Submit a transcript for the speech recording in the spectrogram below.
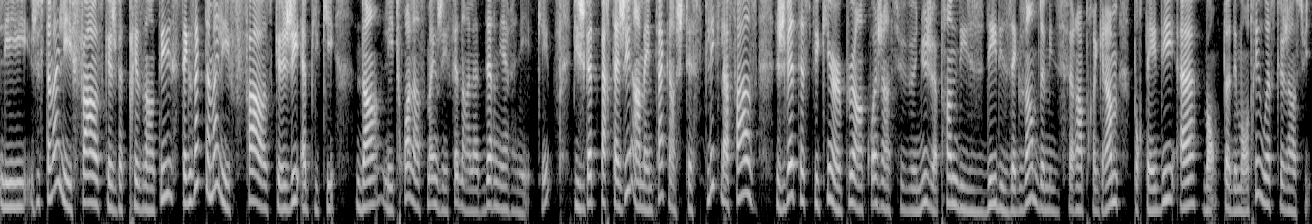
les, justement, les phases que je vais te présenter, c'est exactement les phases que j'ai appliquées dans les trois lancements que j'ai faits dans la dernière année. Puis je vais te partager en même temps, quand je t'explique la phase, je vais t'expliquer un peu en quoi j'en suis venue. Je vais prendre des idées, des exemples de mes différents programmes pour t'aider à, bon, te démontrer où est-ce que j'en suis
